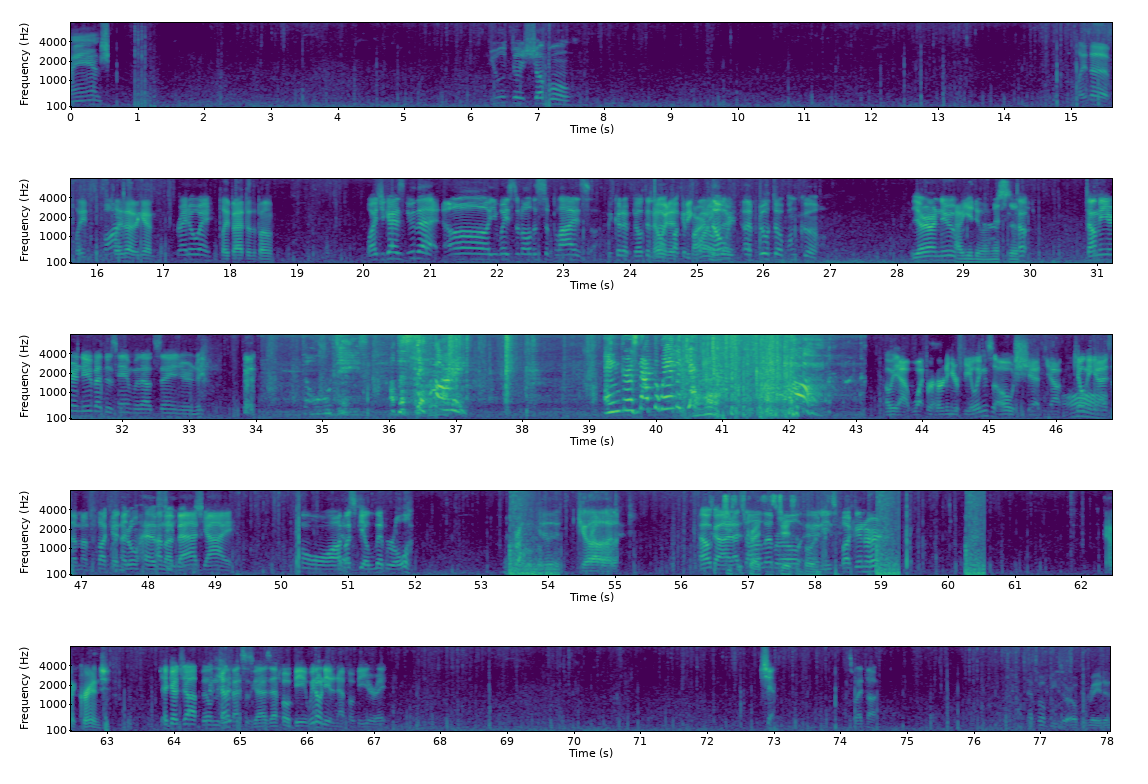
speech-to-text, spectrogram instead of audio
ranch. You the shovel. Play the play play that again. Right away. Play bad to the bone. Why'd you guys do that? Oh, you wasted all the supplies. We could have built it in No, we that fucking barn No, there. I built a bunker. You're our noob. How you doing, mister? Tell, tell me you're a noob at this game without saying you're a noob. The old days of the Sith Army! Anger is not the way of the Jedi! Oh yeah, what for hurting your feelings? Oh shit, yeah. Kill me, guys. I'm a fucking. I don't have I'm a bad guy. Oh, I must be a liberal. Good God. Oh god, I Jesus saw Christ, a it's liberal Jason Bourne. and he's fucking hurt. Kind of cringe. Yeah, good job building the defenses, guys. FOB. We don't need an FOB, you're right. Shit. That's what I thought. FOBs are overrated.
